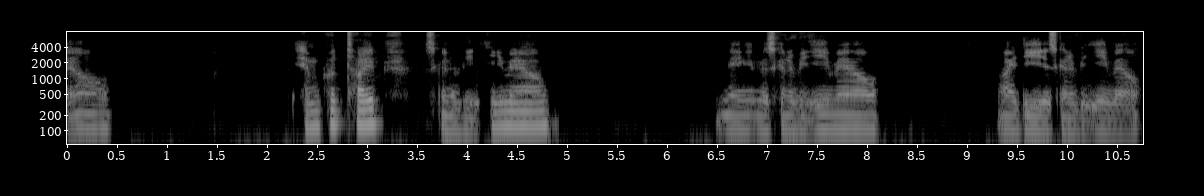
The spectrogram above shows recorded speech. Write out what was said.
email, input type is going to be email. Name is going to be email. ID is going to be email.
